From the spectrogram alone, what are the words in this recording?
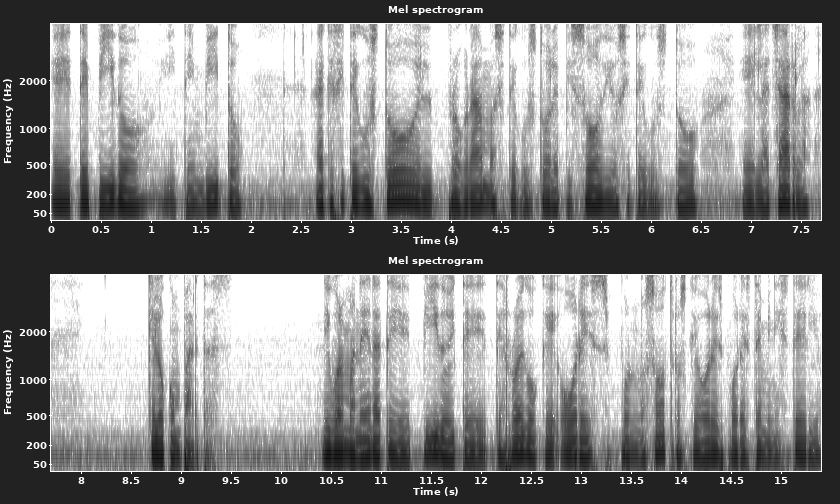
Eh, te pido y te invito a que si te gustó el programa, si te gustó el episodio, si te gustó eh, la charla, que lo compartas. De igual manera te pido y te, te ruego que ores por nosotros, que ores por este ministerio.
